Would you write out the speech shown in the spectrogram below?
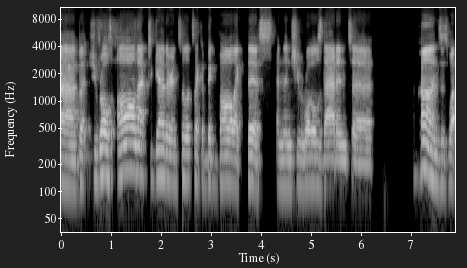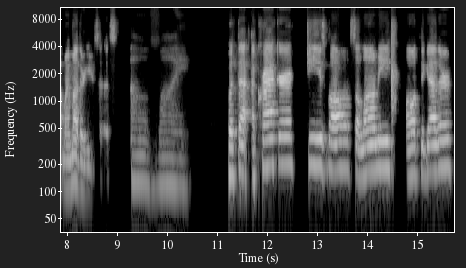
uh, but she rolls all that together until it's like a big ball like this. And then she rolls that into pecans, is what my mother uses oh my. put that a cracker, cheese ball, salami all together.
